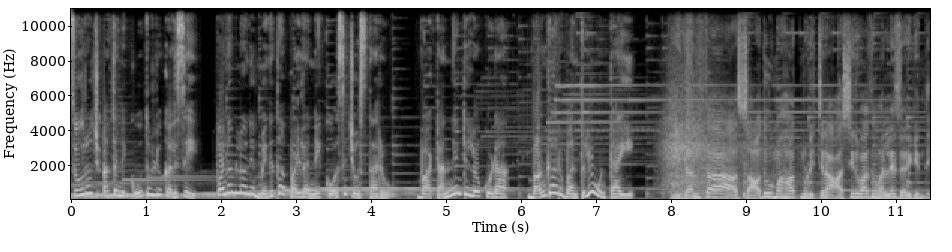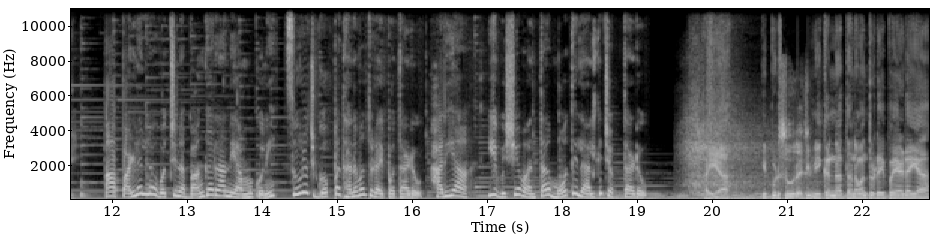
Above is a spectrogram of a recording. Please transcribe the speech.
సూరజ్ అతని కూతుళ్ళు కలిసి పొలంలోని మిగతా పళ్ళన్నీ కోసి చూస్తారు. వాటన్నింటిలో కూడా బంగారు బంతులు ఉంటాయి. ఇదంతా సాధు మహాత్ముడిచ్చిన ఆశీర్వాదం వల్లే జరిగింది. ఆ పళ్ళల్లో వచ్చిన బంగారాన్ని అమ్ముకుని సూరజ్ గొప్ప ధనవంతుడైపోతాడు. హరియా ఈ విషయమంతా మోతీలాల్కి చెప్తాడు. అయ్యా ఇప్పుడు సూరజ్ మీకన్నా ధనవంతుడైపోయాడయ్యా.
